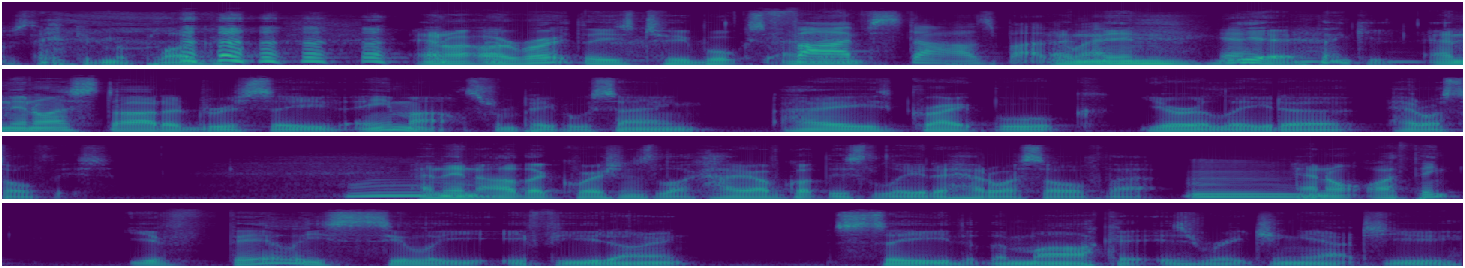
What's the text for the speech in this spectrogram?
Just to give him a plug. and I, I wrote these two books. Five then- stars, by the and way. then yeah. thank you. And then I started to receive emails from people saying, "Hey, great book. You're a leader. How do I solve this?" Hmm. And then other questions like, "Hey, I've got this leader. How do I solve that?" Hmm. And I, I think you're fairly silly if you don't see that the market is reaching out to you.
